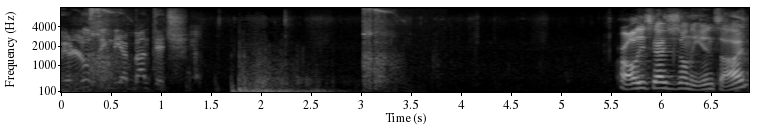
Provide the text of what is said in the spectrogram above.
We are losing the advantage. Are all these guys just on the inside?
